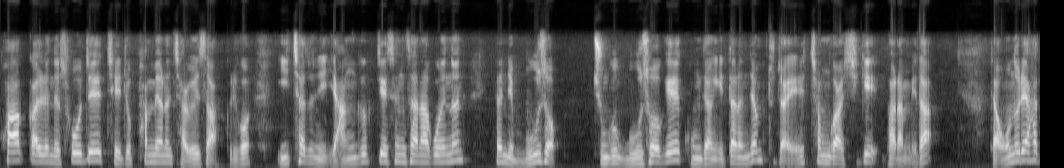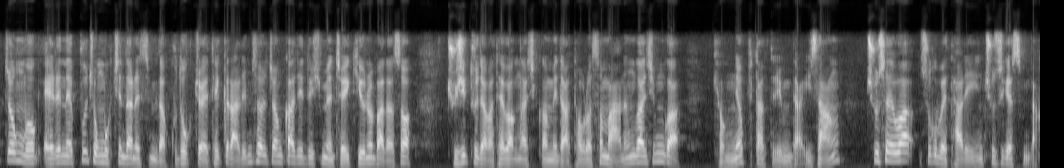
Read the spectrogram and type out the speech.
화학 관련된 소재, 제조, 판매하는 자회사, 그리고 2차 전지, 양극재 생산하고 있는 현재 무석, 중국 무석의 공장이 있다는 점 투자에 참고하시기 바랍니다. 자, 오늘의 핫 종목 LNF 종목 진단했습니다. 구독자의 댓글 알림 설정까지 두시면 저희 기운을 받아서 주식 투자가 대박 나실 겁니다. 더불어서 많은 관심과 격려 부탁드립니다. 이상 추세와 수급의 달인 추수겠습니다.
